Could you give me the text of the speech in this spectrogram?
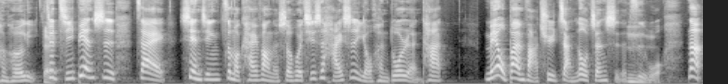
很合理，就即便是在现今这么开放的社会，其实还是有很多人他没有办法去展露真实的自我。嗯、那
